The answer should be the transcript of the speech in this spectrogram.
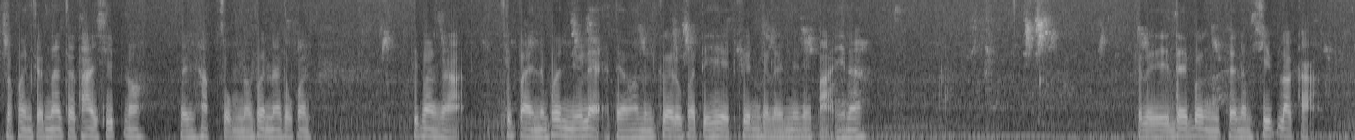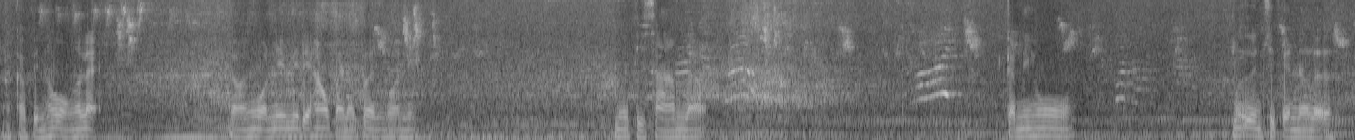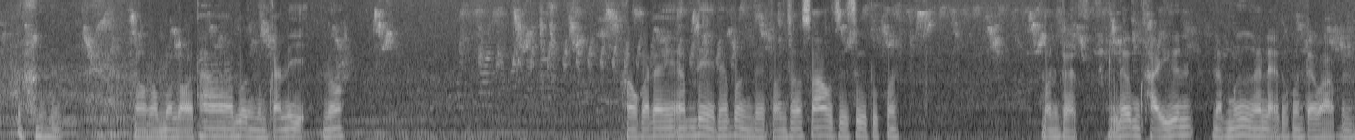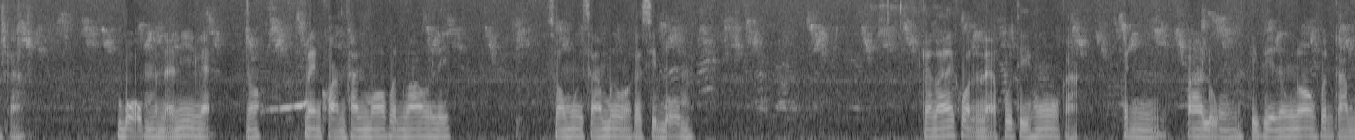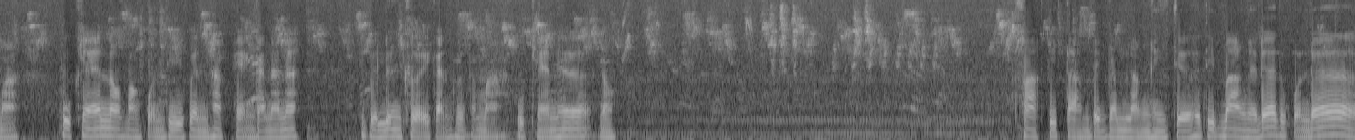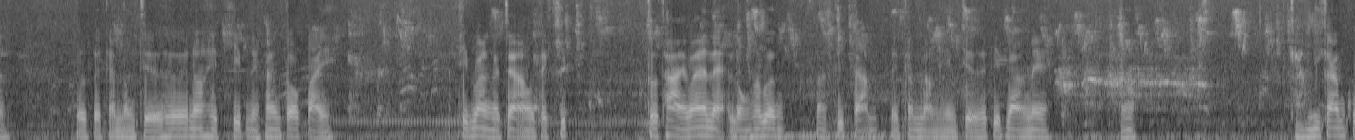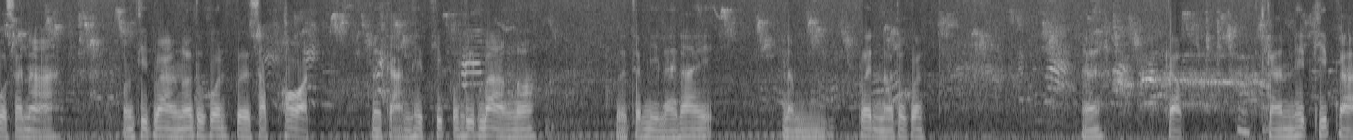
ก็เพิ่อนก็น่าจะถ่ายคลิปเนาะไปหับสมนะเพิ่อนนะทุกคนที่บ้านก็ที่ไปนะเพิ่อนอยู่แหละ แต่ว่ามันเกิดอุบัติเหตุขึ้นก็เลยไม่ได้ไปนะ ก็เลยได้เบิ่งแต่นำคลิปแล้วก็ก็เป็นโฮงนั่นแหละแต่ว่างวดนี้ไม่ได้เข้าไปนะเพื่อนงวดนี้มือที่สามแล้วกัมีหู มืออื่นสิเป็นยังเลยเราก็มารอท่าเบิ่งนำกันอีกเนาะเราก็ได้อัปเดตได้เบิ่งแต่ตอนเช้าๆซื่อๆทุกคน มันก็เริ่มไขขึ้นนับมือนั่นแหละทุกคนแต่ว่ามันก็โบมมันอันนี้แหละเนาะแม่นความทันหมอเพิ่นเว่าเลยสองมือสามมือมันก็สิบมก็หลายคนแหละผู้ที่ฮู้กะเป็นป้าลุงพี่ๆน้องๆเพิ่นกามา ผู้แค้นเนาะบางคนที่เพิ่นหักแพงกันนะนะที่เป็นเรื่องเคยกันเพิ่นก็มาผู้แค้นเฮ้อเนาะฝากติดตามเป็นกำลังให้เจอให้ที่บ้างเลยเด้อทุกคนเด้อเพื่อเป็นกำลังเจอเฮ้อเนาะเห็ดคลิปในครั้งต่อไป ที่บ้านก็จะเอาแต่คลิปตัวถ่ายไว้แหละลงให้เบิ่งฝากติดตามเป็นกำลังยังเจอติดบ้างแน่เนาะการมีการโฆษณาบางทิศบ้างเนาะทุกคนเปิดซัพพอร์ต ในการเฮ็ดคลิปบางทิศบ้างเนาะเพื่อจะมีรายได้นำเพิ่นเนาะทุกคนนะกับการเฮ็ดคลิปกะ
